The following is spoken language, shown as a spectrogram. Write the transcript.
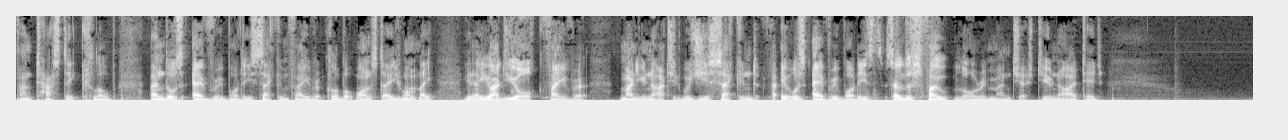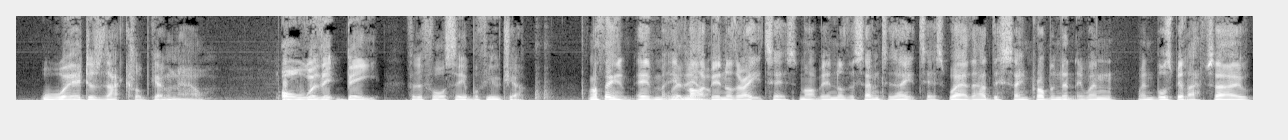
fantastic club, and was everybody's second favourite club at one stage, weren't they? You know, you had your favourite. Man United was your second. It was everybody's. So there's folklore in Manchester United. Where does that club go now? Or will it be for the foreseeable future? I think it, it might are. be another eighties, might be another seventies, eighties, where they had this same problem, didn't they? When when Busby left, so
